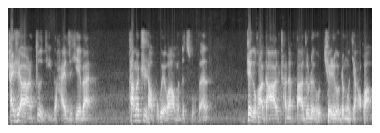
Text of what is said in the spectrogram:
还是要让自己的孩子接班，他们至少不会挖我们的祖坟。这个话大家传的大家都有，确实有这么讲话。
